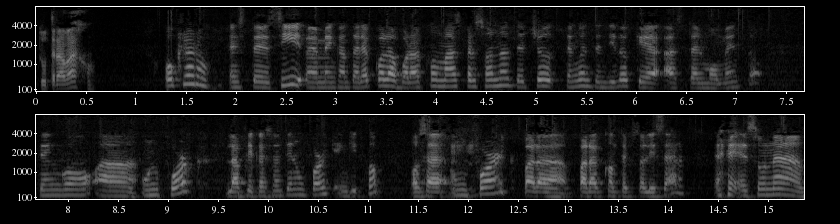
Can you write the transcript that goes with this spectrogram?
tu trabajo? Oh, claro, este sí, eh, me encantaría colaborar con más personas. De hecho, tengo entendido que hasta el momento tengo ah, un fork. La aplicación tiene un fork en GitHub. O sea, un fork para, para contextualizar. es una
